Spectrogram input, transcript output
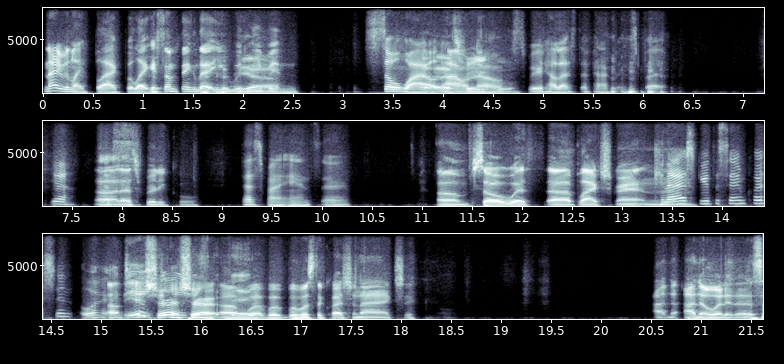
Not even like black, but like it's something that you wouldn't Yeah. even. So wild. that's I don't know. cool. It's weird how that stuff happens, but Oh, That's- that's pretty cool. that's my answer. Um, so with uh, Black Scranton. Can I ask you the same question? Or Oh, yeah, you- sure, sure. Um, what, what, what was the question I asked you? I know, I know what it is.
